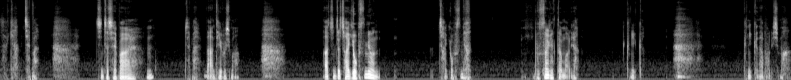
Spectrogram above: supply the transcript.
자기야, 제발. 진짜 제발. 응? 제발 나한테 이러지 마. 나 진짜 자기 없으면 자기 없으면 못 살겠단 말이야. 그니까 그니까 나 버리지 마.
